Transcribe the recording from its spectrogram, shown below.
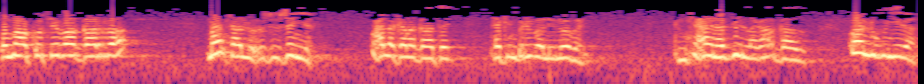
wamaa kutiba qara maantaa la xusuusan yahay wax la kala qaatay laakiin beri waa liloobay. Imtixaan haddii lagaa qaado waa lagu yihaa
